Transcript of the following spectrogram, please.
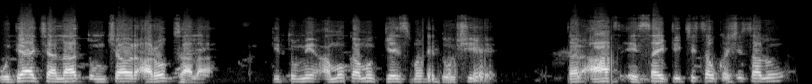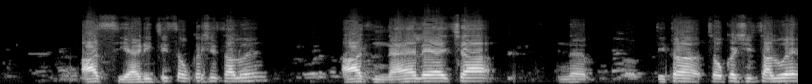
उद्याच्याला तुमच्यावर आरोप झाला की तुम्ही अमुक अमुक केस मध्ये दोषी आहे तर आज एस आय ची चौकशी चालू आहे आज सीआयडी ची चौकशी चालू आहे आज न्यायालयाच्या तिथं चौकशी चालू आहे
